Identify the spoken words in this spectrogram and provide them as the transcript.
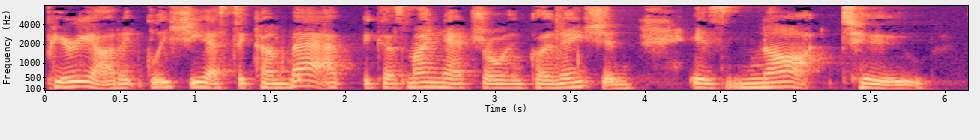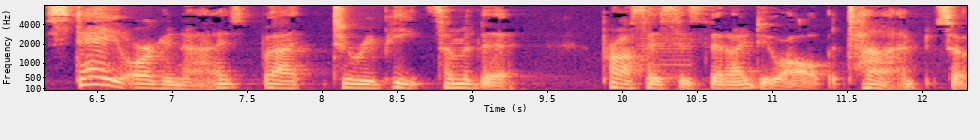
periodically she has to come back because my natural inclination is not to stay organized, but to repeat some of the processes that I do all the time. So,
